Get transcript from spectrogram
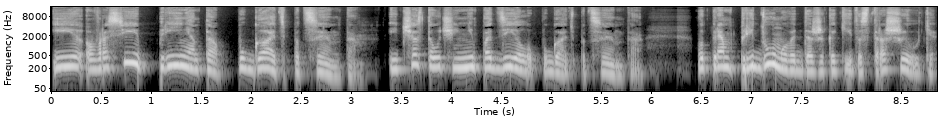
И в России принято пугать пациента и часто очень не по делу пугать пациента. Вот прям придумывать даже какие-то страшилки.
